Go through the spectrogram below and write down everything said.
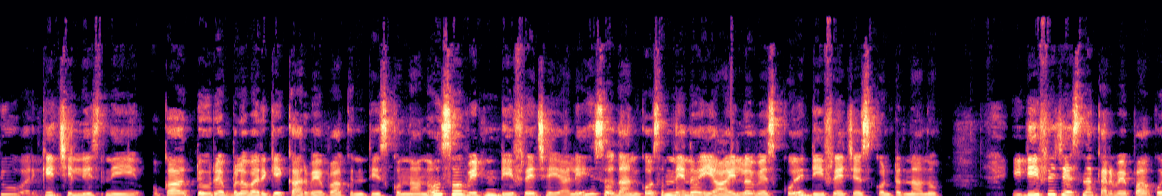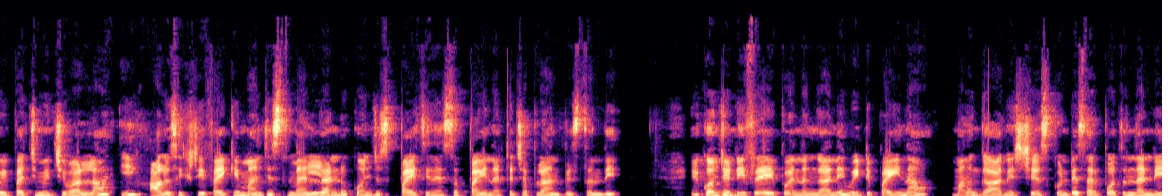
టూ వరకి చిల్లీస్‌ని, ఒక టూ రెబ్బల వరకు కరివేపాకుని తీసుకున్నాను. సో, వీటిని డీప్ ఫ్రై చేయాలి. సో, దానికోసం నేను ఈ ఆయిల్‌లో వేసుకొని డీప్ ఫ్రై చేసుకుంటున్నాను. ఈ డీప్ ఫ్రై చేసిన కరివేపాకు, ఈ పచ్చిమిర్చి వల్ల ఈ ఆలు 65కి మంచి స్మెల్ అండ్ కొంచెం స్పైసీనెస్ పైన టచప్‌లా అనిపిస్తుంది. ఇవి కొంచెం డీప్ ఫ్రై అయిపోయినంగానే వీటి పైన మనం గార్నిష్ చేసుకుంటే సరిపోతుందండి.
